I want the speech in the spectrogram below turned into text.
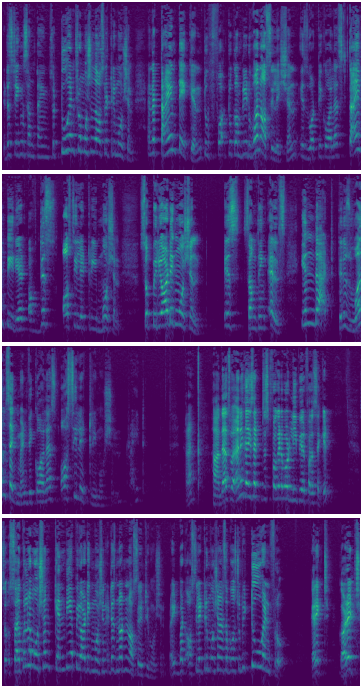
It is taking some time. So to and from motion is oscillatory motion. And the time taken to, to complete one oscillation is what we call as time period of this oscillatory motion. So periodic motion is something else. In that, there is one segment we call as oscillatory motion, right? Right? Huh, that's why, and guys, said just forget about leap year for a second. So circular motion can be a periodic motion. It is not an oscillatory motion, right? But oscillatory motion are supposed to be to and fro. Correct? Got it?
